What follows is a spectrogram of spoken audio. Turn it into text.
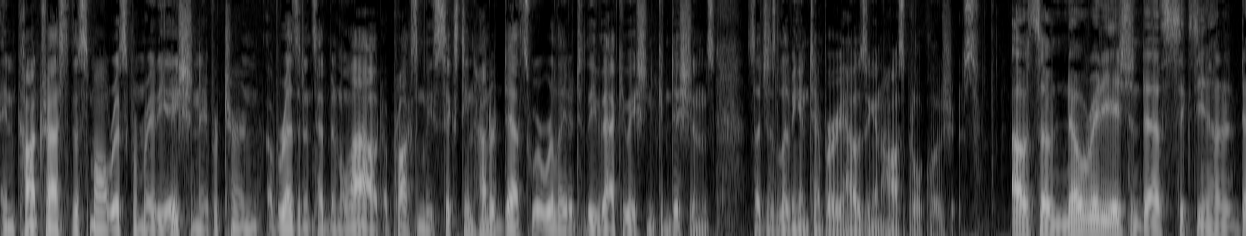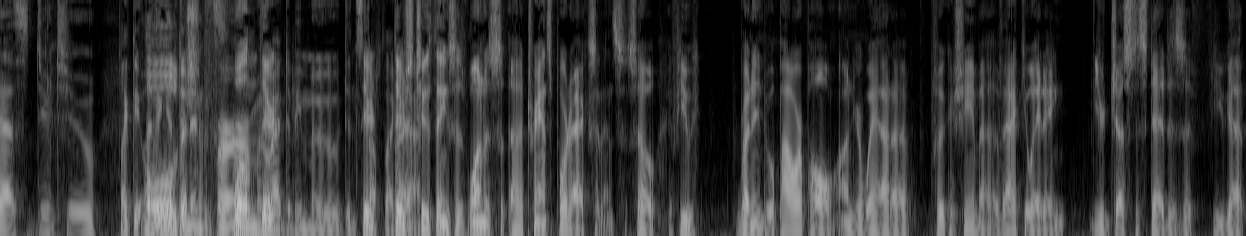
In contrast to the small risk from radiation, if return of residents had been allowed, approximately sixteen hundred deaths were related to the evacuation conditions, such as living in temporary housing and hospital closures. Oh, so no radiation deaths, 1,600 deaths due to Like the living old and infirm Well, who there- had to be moved and stuff like there's that. two things. Is one is uh, transport accidents. So if you run into a power pole on your way out of Fukushima evacuating, you're just as dead as if you got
